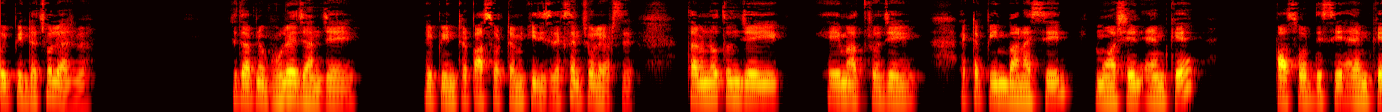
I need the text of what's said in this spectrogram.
ওই পিনটা চলে আসবে। যদি আপনি ভুলে যান যে, এই পিনটার পাসওয়ার্ডটা আমি কি দিয়েছি, দেখছেন, চলে আসছে। তা আমি নতুন যেই, এই মাত্র যেই একটা পিন বানাইছি, মহাসিন এম কে পাসওয়ার্ড দিচ্ছি এম কে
